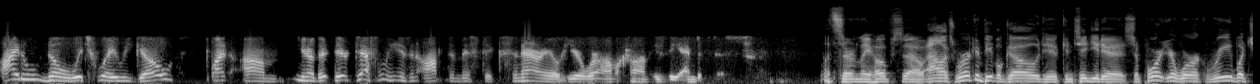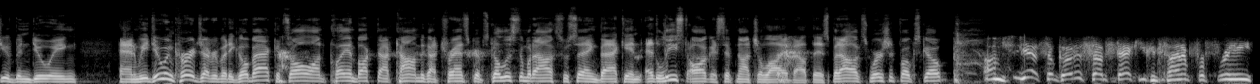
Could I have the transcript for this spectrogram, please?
I don't know which way we go, but um, you know there, there definitely is an optimistic scenario here where Omicron is the end of this. Let's certainly hope so. Alex, where can people go to continue to support your work, read what you've been doing? And we do encourage everybody, go back. It's all on clayandbuck.com. We got transcripts. Go listen to what Alex was saying back in at least August, if not July, about this. But Alex, where should folks go? Um, yeah, so go to Substack. You can sign up for free.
